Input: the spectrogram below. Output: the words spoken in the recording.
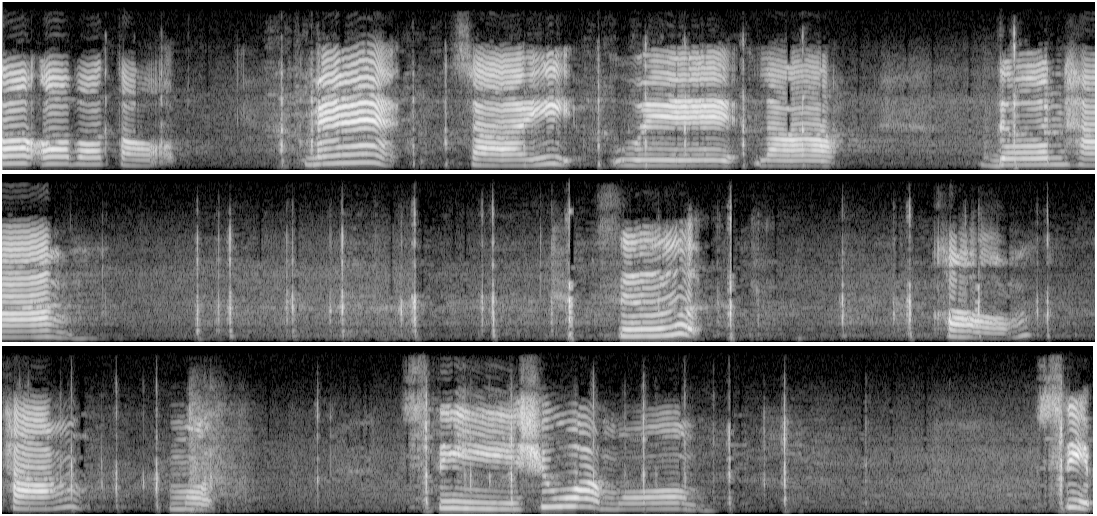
ตออบตอบ แม่ใช้เวลา เดินทาง ซื้อของทั้ง หมดสี่ชั่วโมงสิบ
